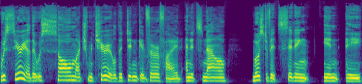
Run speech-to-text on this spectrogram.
with Syria, there was so much material that didn't get verified, and it's now most of it sitting in a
